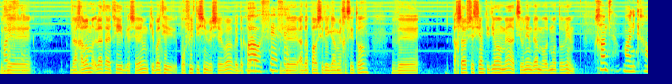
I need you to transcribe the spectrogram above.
ו... והחלום לאט לאט התחיל להתגשם, קיבלתי פרופיל 97, ודפ... וואו, יפה, יפה. והדפ"ר שלי גם יחסית טוב, ועכשיו שסיימתי את יום המאה, הציונים גם מאוד מאוד טובים. חמסה, מה נקרא?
